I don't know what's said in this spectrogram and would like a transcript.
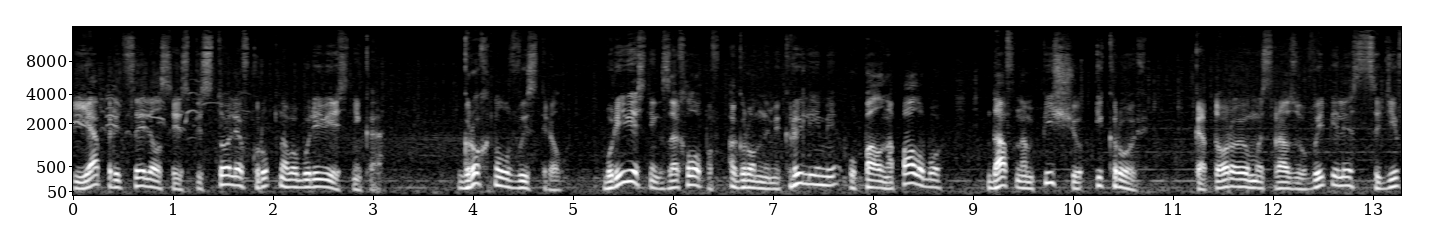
я прицелился из пистоля в крупного буревестника. Грохнул выстрел. Буревестник, захлопав огромными крыльями, упал на палубу, дав нам пищу и кровь, которую мы сразу выпили, сцедив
